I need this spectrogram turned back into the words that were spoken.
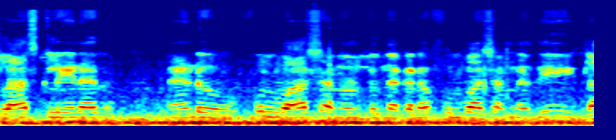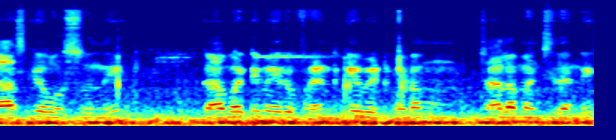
glass cleaner and full wash అని ఉంటుంది అక్కడ. ఫుల్ వాష్ అన్నది గ్లాస్కే వస్తుంది. కాబట్టి మీరు ఫ్రంట్కే పెట్టుకోవడం చాలా మంచిదండి.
